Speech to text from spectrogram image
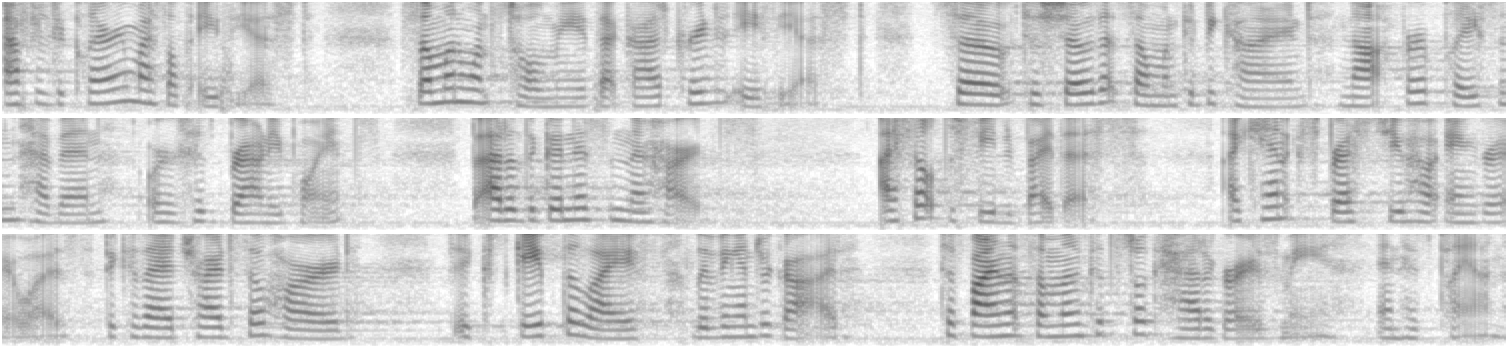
After declaring myself atheist, Someone once told me that God created atheists so to show that someone could be kind, not for a place in heaven or his brownie points, but out of the goodness in their hearts. I felt defeated by this. I can't express to you how angry I was because I had tried so hard to escape the life living under God, to find that someone could still categorize me in his plan.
